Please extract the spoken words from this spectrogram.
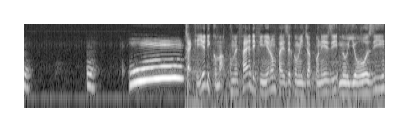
Mm. Mm. Cioè che io dico ma come fai a definire un paese come i giapponesi noiosi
